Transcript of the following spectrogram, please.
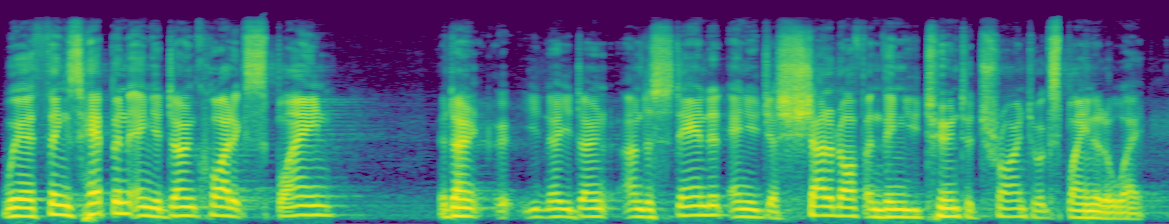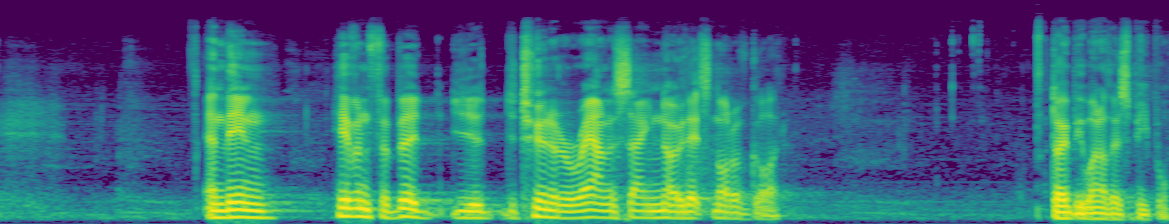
Where things happen and you don't quite explain, you don't, you know, you don't understand it, and you just shut it off, and then you turn to trying to explain it away. And then, heaven forbid, you, you turn it around and saying, No, that's not of God. Don't be one of those people.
